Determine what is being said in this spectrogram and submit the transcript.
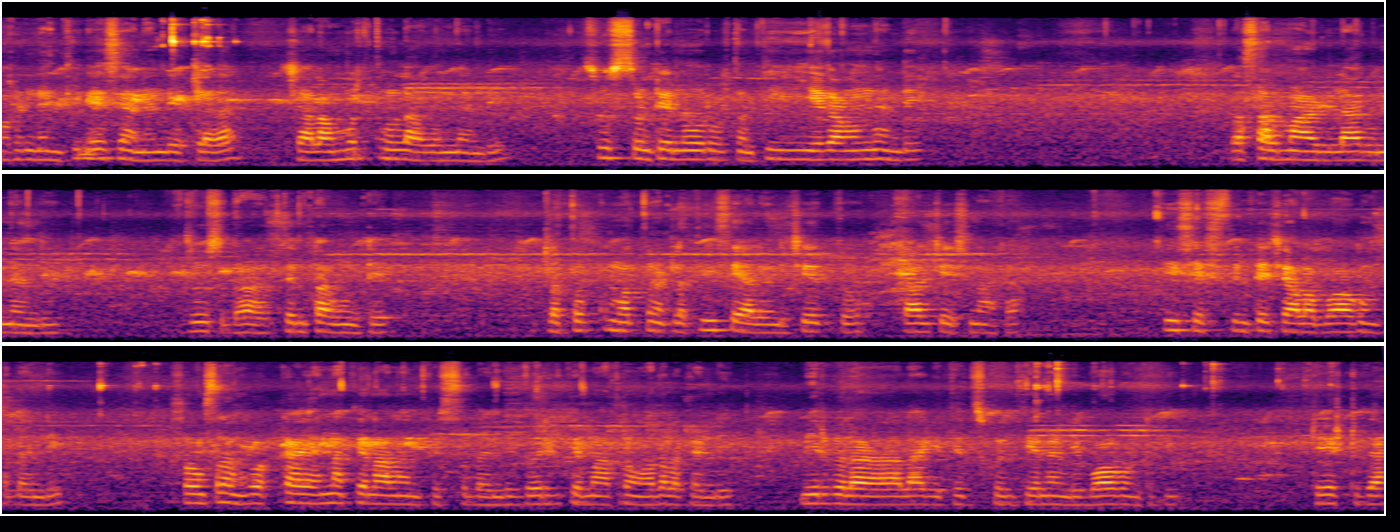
ఒకటి నేను తినేసానండి ఇట్లా. చాలా అమృతంలాగా ఉందండి. చూస్తుంటే నోరు ఊరుతుంది తీయగా ఉందండి. రసాల మామిడిలాగా ఉందండి. జ్యూస్గా తింటా ఉంటే. ఇట్లా తొక్కు మొత్తం ఇట్లా తీసేయాలండి చేతితో కాల్ చేసినాక. తీసేసి తింటే చాలా బాగుంటుందండి. సంవత్సరానికి ఒక్క ఎన్న తినాలనిపిస్తుందండి. దొరికితే మాత్రం వదలకండి. మీరు కూడా అలాగే తెచ్చుకొని తినండి బాగుంటుంది. టేస్ట్గా.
